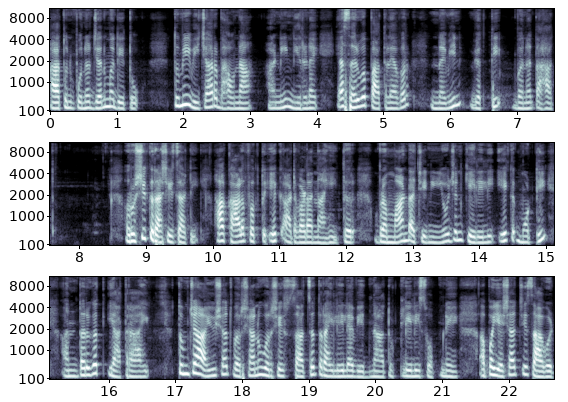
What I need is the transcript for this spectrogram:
आतून पुनर्जन्म देतो. तुम्ही विचार भावना आणि निर्णय या सर्व पातळ्यावर नवीन व्यक्ती बनत आहात. वृश्चिक राशीसाठी हा काळ फक्त एक आठवडा नाही तर ब्रह्मांडाचे नियोजन केलेली एक मोठी अंतर्गत यात्रा आहे. तुमच्या आयुष्यात वर्षानुवर्षे साचत राहिलेल्या वेदना तुटलेली स्वप्ने अपयशाचे सावट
